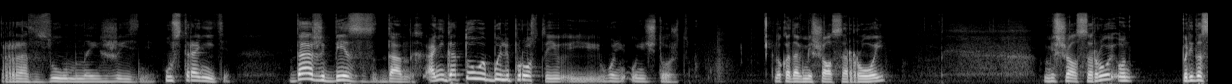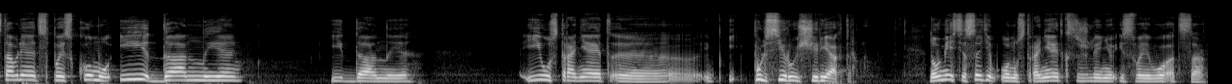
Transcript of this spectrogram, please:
разумной жизни. Устраните даже без данных. Они готовы были просто его уничтожить. Но когда вмешался Рой, вмешался Рой, он предоставляет Спейскому и данные, и данные, и устраняет э, пульсирующий реактор. Но вместе с этим он устраняет, к сожалению, и своего отца.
